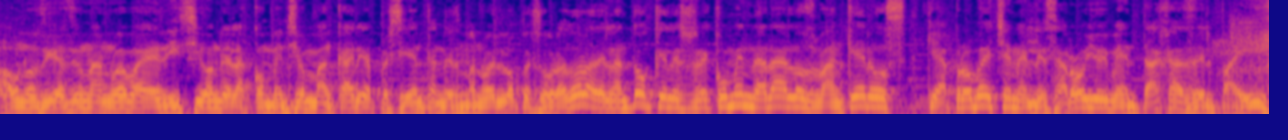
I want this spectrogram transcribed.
A unos días de una nueva edición de la convención bancaria, el presidente Andrés Manuel López Obrador adelantó que les recomendará a los banqueros que aprovechen el desarrollo y ventajas del país.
